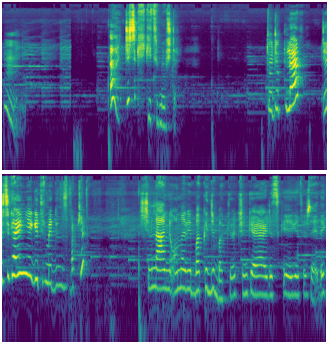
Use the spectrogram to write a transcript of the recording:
Hmm. Ah, Jessica'yı getirmemişler. Çocuklar, Jessica'yı niye getirmediniz bakayım? Şimdi anne ona bir bakıcı bakıyor. Çünkü eğer Jessica'yı getirseydik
